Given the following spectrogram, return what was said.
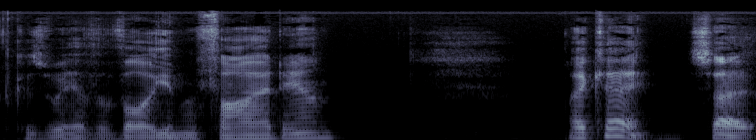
because we have a volume of fire down. Okay, so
